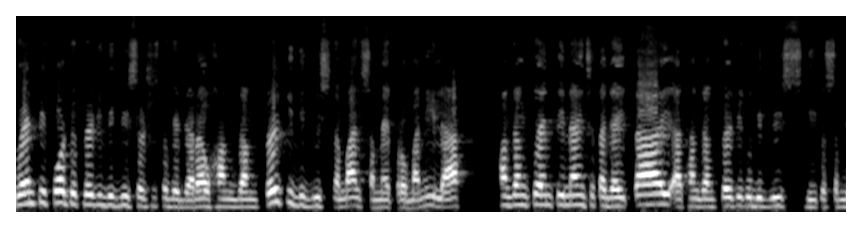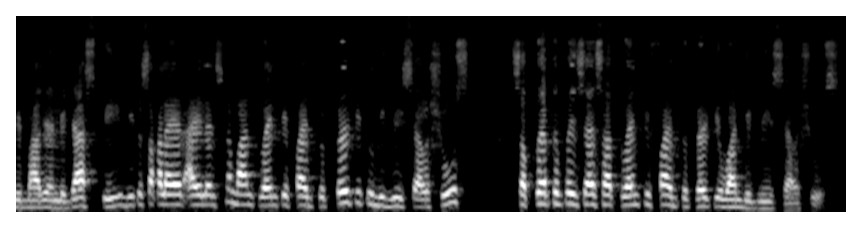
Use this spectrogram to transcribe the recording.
24 to 30 degrees Celsius to Gagaraw hanggang 30 degrees naman sa Metro Manila, hanggang 29 sa Tagaytay at hanggang 32 degrees dito sa may bahagi ng Legazpi. Dito sa Calayan Islands naman, 25 to 32 degrees Celsius. Sa Puerto Princesa, 25 to 31 degrees Celsius.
